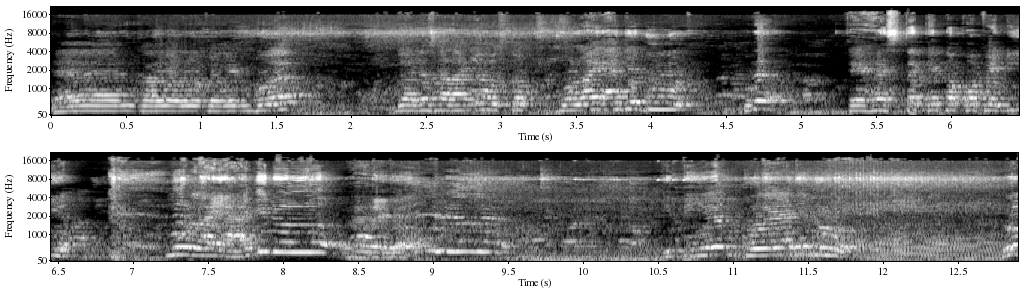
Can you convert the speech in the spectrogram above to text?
dan kalau lo pengen buat, gak ada salahnya untuk mulai aja dulu. Udah, kayak hashtagnya Tokopedia. mulai aja dulu. Nah, Iya. itu. Intinya mulai aja dulu. Lo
